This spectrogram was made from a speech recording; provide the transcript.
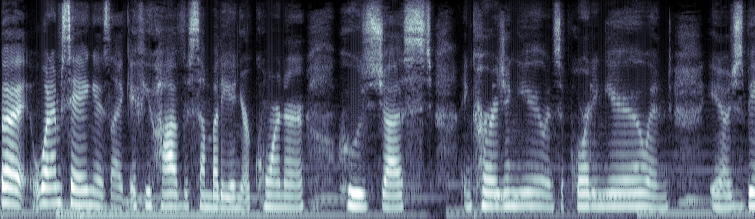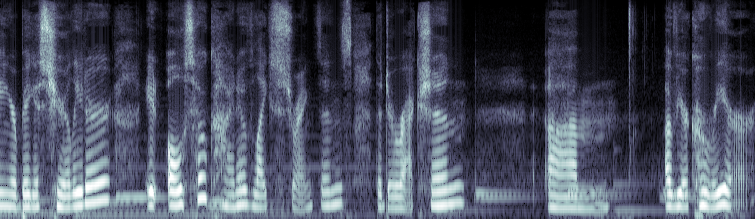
But what I'm saying is like if you have somebody in your corner who's just encouraging you and supporting you and you know just being your biggest cheerleader it also kind of like strengthens the direction um of your career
